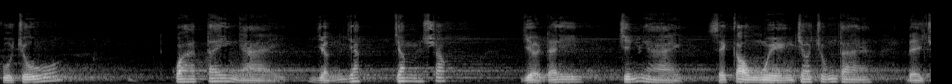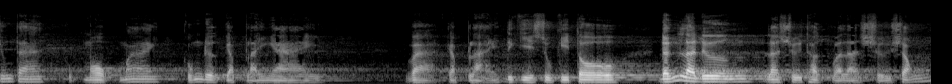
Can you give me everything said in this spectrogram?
của Chúa qua tay Ngài dẫn dắt, chăm sóc, Giờ đây chính Ngài sẽ cầu nguyện cho chúng ta để chúng ta một mai cũng được gặp lại Ngài Và gặp lại Đức Giêsu Kitô. Đấng là đường, là sự thật và là sự sống.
